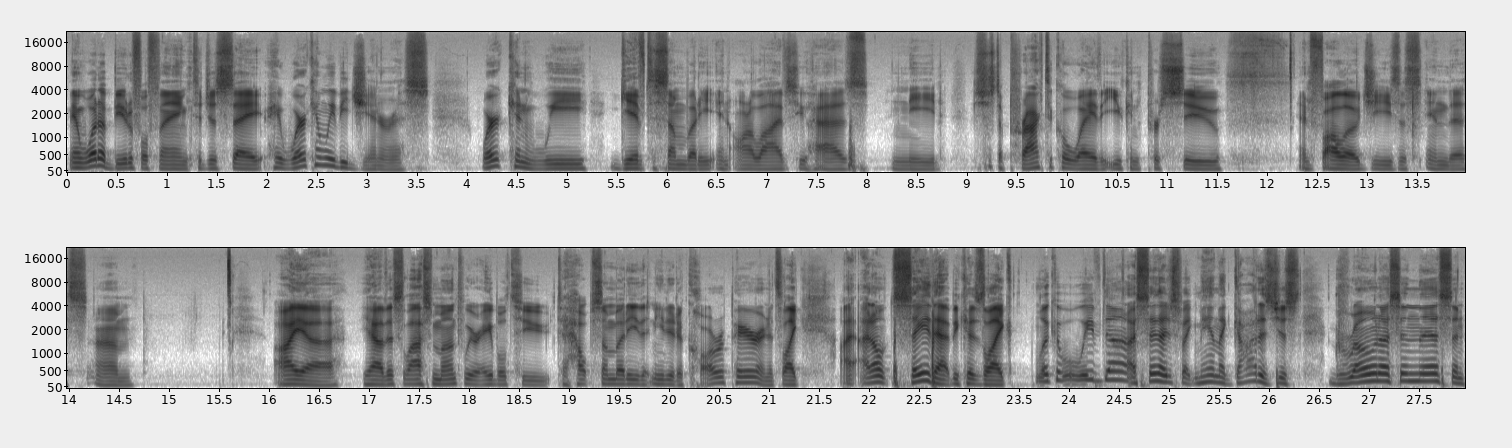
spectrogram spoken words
man, what a beautiful thing to just say, hey, where can we be generous? Where can we give to somebody in our lives who has need? It's just a practical way that you can pursue and follow Jesus in this. Um, I uh, yeah, this last month we were able to to help somebody that needed a car repair, and it's like I, I don't say that because like look at what we've done. I say that just like man, like God has just grown us in this, and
